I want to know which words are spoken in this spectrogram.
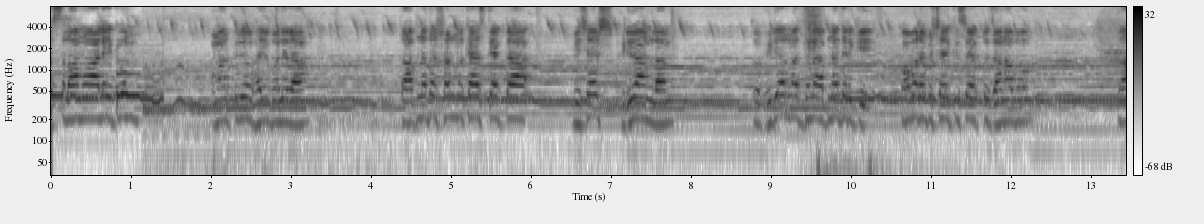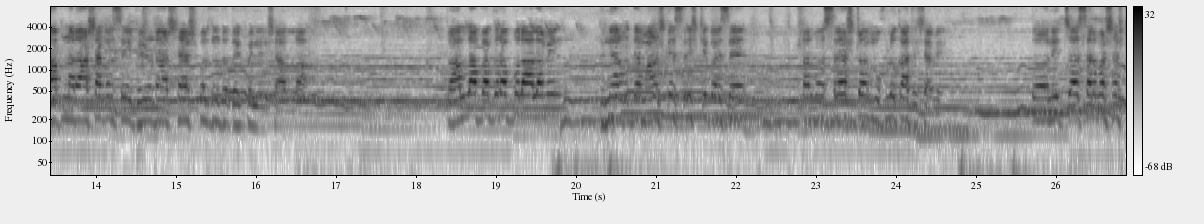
আসসালামু আলাইকুম, আমার প্রিয় ভাই বোনেরা। তো আপনাদের সম্মুখে আজকে একটা বিশেষ ভিডিও আনলাম। তো ভিডিওর মাধ্যমে আপনাদেরকে কবরের বিষয়ে কিছু একটু জানাব। তো আপনারা আশা করছি ভিডিওটা শেষ পর্যন্ত দেখবেন ইনশাআল্লাহ। তো আল্লাহ রব্বুল আলামিন দুনিয়ার মধ্যে মানুষকে সৃষ্টি করেছে সর্বশ্রেষ্ঠ মুখলুকাত হিসাবে। তো নিশ্চয় সর্বশ্রেষ্ঠ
